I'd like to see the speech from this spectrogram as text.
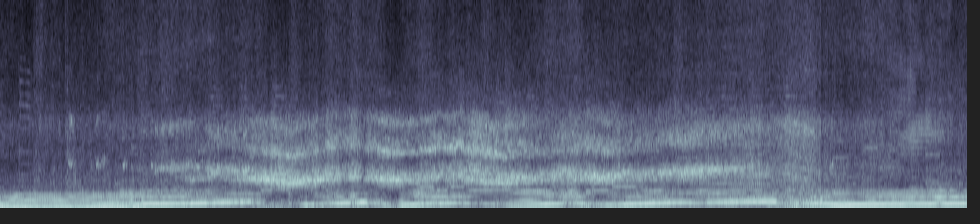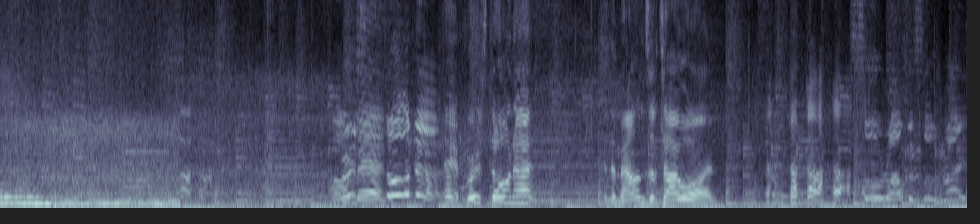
Oh, first donut in the mountains of Taiwan. so wrong but so right.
